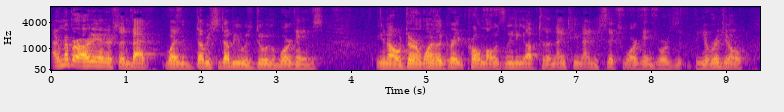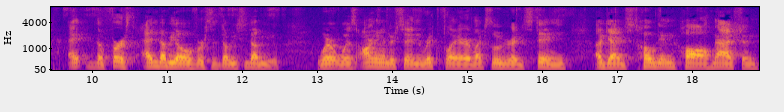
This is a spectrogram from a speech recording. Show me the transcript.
I remember Arn Anderson back when WCW was doing the War Games you know, during one of the great promos leading up to the 1996 War Games, was the original, eh, the first NWO versus WCW, where it was Arn Anderson, Ric Flair, Lex Luger, and Sting against Hogan, Hall, Nash, and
